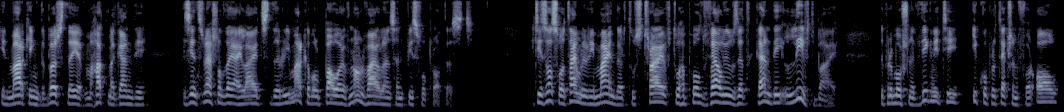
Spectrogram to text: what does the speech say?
In marking the birthday of Mahatma Gandhi, this International Day highlights the remarkable power of non-violence and peaceful protest. It is also a timely reminder to strive to uphold values that Gandhi lived by the promotion of dignity, equal protection for all,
